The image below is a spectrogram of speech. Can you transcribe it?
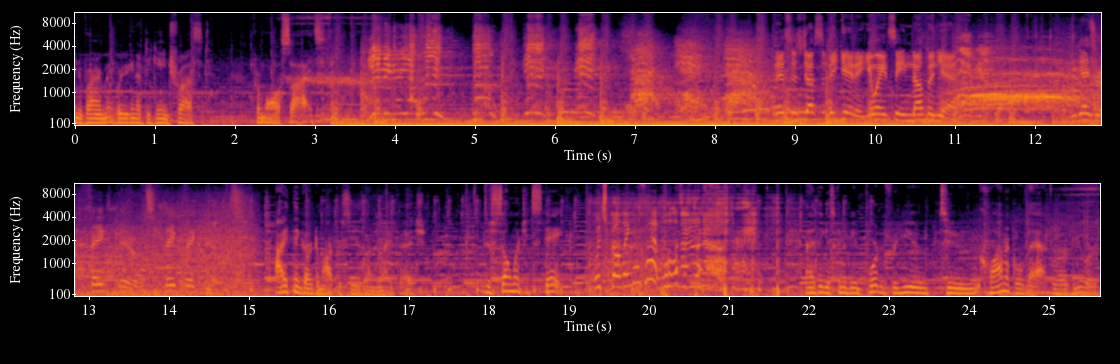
environment where you're going to have to gain trust from all sides. This is just the beginning. You ain't seen nothing yet. You guys are fake news. Fake, fake news. I think our democracy is on a knife edge. There's so much at stake. Which building is it? Well, let's just And I think it's going to be important for you to chronicle that for our viewers.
